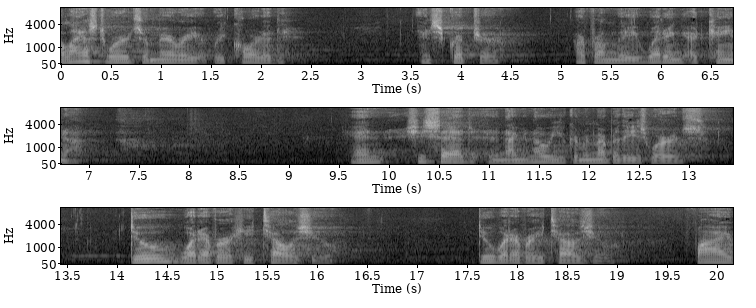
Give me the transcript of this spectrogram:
The last words of Mary recorded in Scripture are from the wedding at Cana. And she said, and I know you can remember these words do whatever he tells you. Do whatever he tells you. Five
